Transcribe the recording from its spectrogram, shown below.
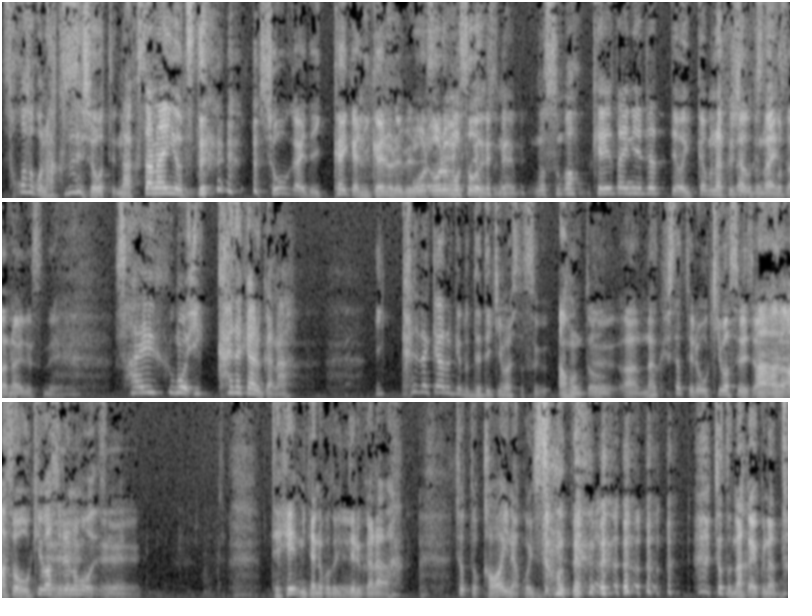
そこそこなくすでしょ？ってなくさないよっつって。生涯で1回か2回のレベルです、ね、俺俺もそうですね。もうスマホ携帯に入れたっては1回もなくしたことないです、ね、ですね。財布も1回だけあるかな。1回だけあるけど出てきましたすぐ。あ本当、うん、あなくしたっていうより置き忘れちゃって。ああそう置き忘れの方ですね、えてへみたいなこと言ってるから、ちょっと可愛いなこいつと思って。ちょっと仲良くなった。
